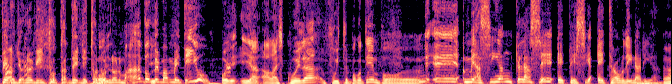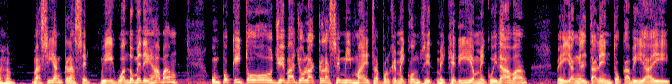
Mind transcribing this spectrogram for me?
Pero yo no he visto, tan- esto no es normal, ¿dónde me han metido? Oye, ¿y a, a la escuela fuiste poco tiempo? Eh, me hacían clase especial, extraordinaria. Ajá. Me hacían clase y cuando me dejaban un poquito llevar yo la clase mis maestras porque me, me querían, me cuidaban, veían el talento que había ahí.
